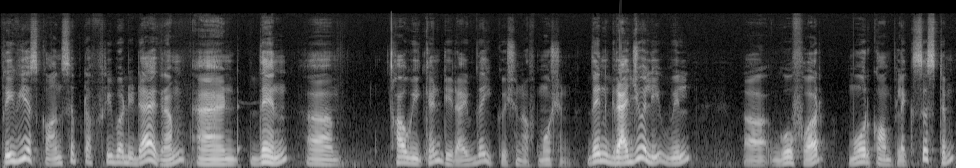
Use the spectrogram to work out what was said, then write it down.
previous concept of free body diagram and then um, how we can derive the equation of motion. Then gradually we will uh, go for more complex system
